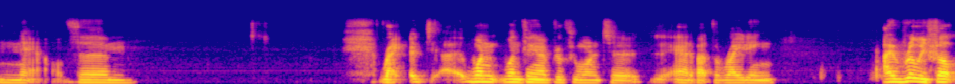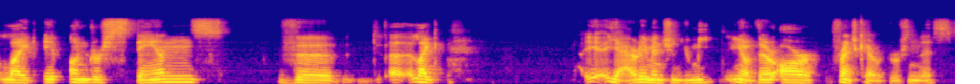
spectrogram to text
Now, the... Right, uh, uh, one, one thing I briefly wanted to add about the writing, I really felt like it understands the, uh, like, yeah, I already mentioned you meet, you know, there are French characters in this,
